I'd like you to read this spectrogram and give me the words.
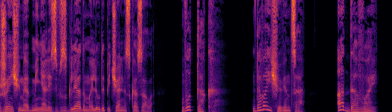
Женщины обменялись взглядом, и Люда печально сказала. «Вот так. Давай еще венца». «А давай»,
